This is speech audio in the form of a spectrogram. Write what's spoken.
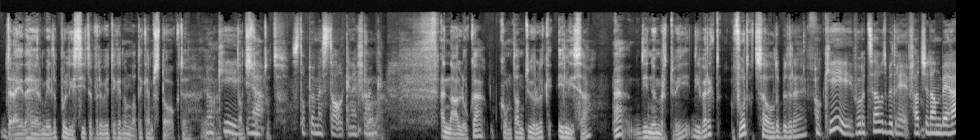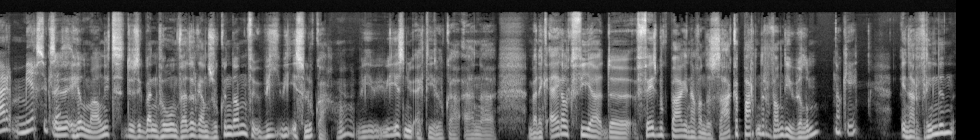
dreigde hij ermee de politie te verwittigen omdat ik hem stalkte. Ja, Oké, dan ja. stopt het. Stoppen met stalken, hè Frank? Voilà. En na Luca komt dan natuurlijk Elisa, hè, die nummer twee, die werkt voor datzelfde bedrijf. Oké, voor hetzelfde bedrijf. Had je dan bij haar meer succes? Eh, helemaal niet. Dus ik ben gewoon verder gaan zoeken dan. Wie, wie is Luca? hè? Wie, wie wie is nu echt die Luca? En eh, ben ik eigenlijk via de Facebookpagina van de zakenpartner van die Willem, Oké. In haar vrienden,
